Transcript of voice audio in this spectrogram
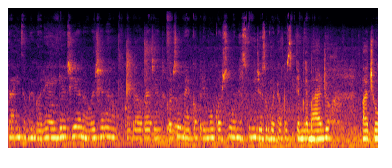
ગાઈઝ અમે ઘરે આવી ગયા છીએ અને હવે છે ને કપડાં વપડા ચેન્જ કરશું મેકઅપ રિમૂવ કરશું અને સૂઈ જશું ફટાફટ. કેમ કે બહાર જો પાછો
